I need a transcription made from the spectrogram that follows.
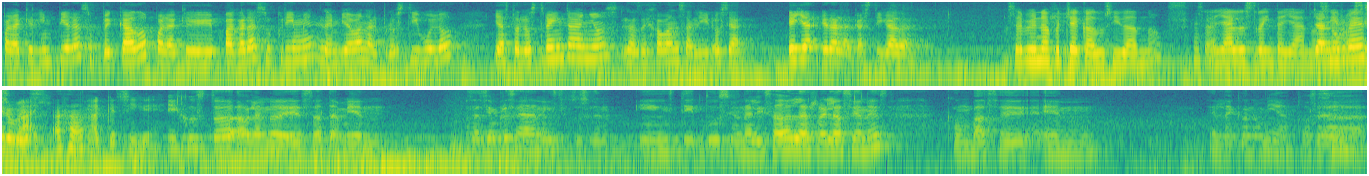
para que limpiara su pecado, para que pagara su crimen, la enviaban al prostíbulo y hasta los 30 años las dejaban salir. O sea, ella era la castigada. Se ve una fecha de caducidad, ¿no? O sea, ya a los 30 ya no Ya no sirves, sirves, bye. ajá. La que sigue. Y justo hablando de eso, también, o sea, siempre se han institucion- institucionalizado las relaciones con base en, en la economía. O sea,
